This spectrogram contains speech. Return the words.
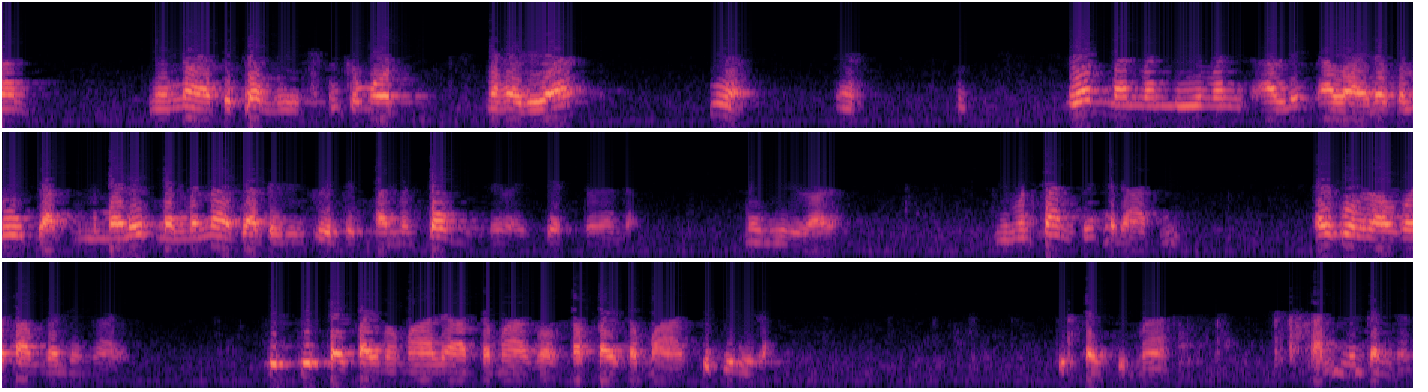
มันเงินน้อยไปต้มอีกก็หมดไม่ให้เหลือ เนี่ยรสมันมันดีมันอร่อยอร่อยเราก็รู้จักเมล็ดมันมันน่าจะเป็นพืชเป็นพันธุ์มันต้มเลยเจ็ดตัวนั้นไม่มีเหลือนี่มันสั้นเป็นกระดาษนี้ไอ้พวกเราก็ทำกันยังไง คิดคิดไปไปมามาแล้วอาตมาก็กลับไปกลับมา คิดอยู่นี่แหละคิดไปคิดมาขันเหมือนกันนะ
